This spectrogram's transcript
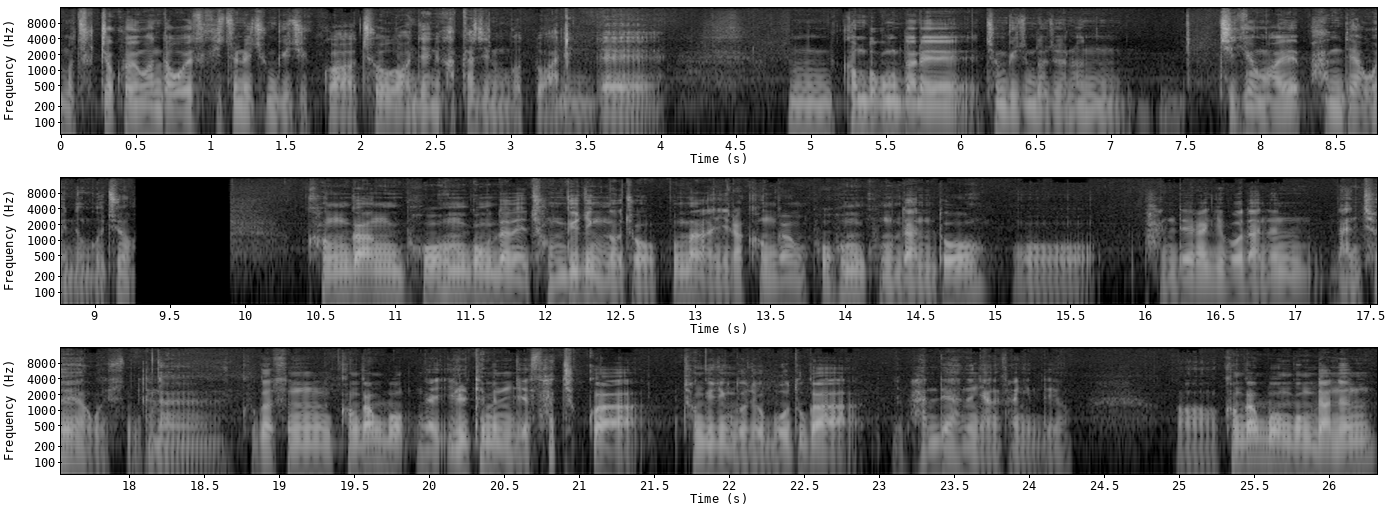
뭐 직접 고용한다고 해서 기존의 정규직과 처우가 완전히 같아지는 것도 아닌데 음, 건보공단의 정규직 노조는 직영화에 반대하고 있는 거죠. 건강보험공단의 정규직 노조뿐만 아니라 건강보험공단도 어, 반대라기보다는 난처해하고 있습니다. 네. 그것은 건강보 그러니까 이를테면 이제 사측과 정규직 노조 모두가 반대하는 양상인데요. 어, 건강보험공단은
